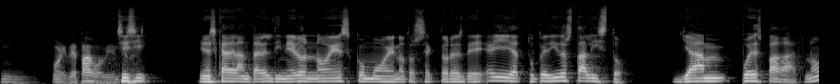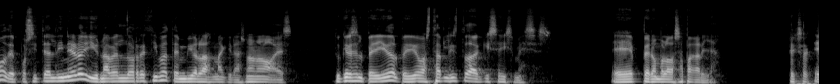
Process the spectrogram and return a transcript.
Mm, bueno, y de pago, bien. Sí, sí tienes que adelantar el dinero, no es como en otros sectores de, oye, tu pedido está listo, ya puedes pagar, ¿no? Deposita el dinero y una vez lo reciba te envío las máquinas. No, no, no, es, tú quieres el pedido, el pedido va a estar listo de aquí seis meses, eh, pero me lo vas a pagar ya. Exacto.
